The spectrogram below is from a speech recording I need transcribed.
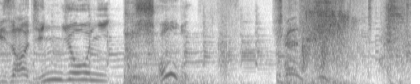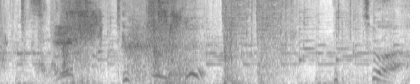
いざ尋常に勝負。とは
